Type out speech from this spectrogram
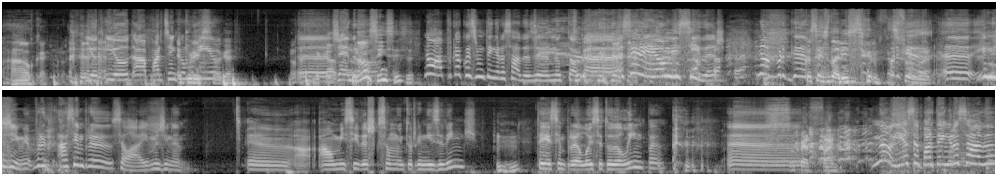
Ah, ok. E eu, e eu, há partes em que é eu por me isso, okay. Não, uh, género. não, sim, sim, sim. Não, há porque há coisas muito engraçadas eh, no que toca a, a sério, é homicidas. Não, porque. Consegues dar isso? Porque, uh, imagina, porque há sempre, sei lá, imagina. Uh, há, há, homicidas que são muito organizadinhos, uhum. têm sempre a loiça toda limpa. Uh... Super fã. Não, e essa parte é engraçada.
